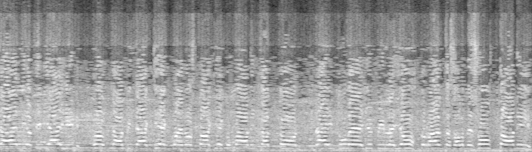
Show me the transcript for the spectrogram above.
hallin, vetää Eliotin jäihin, polttaa pitää kiekkoa ja nostaa kiekko maalin kattoon. Näin tulee Jypille johto, Rantasalmen sultaani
